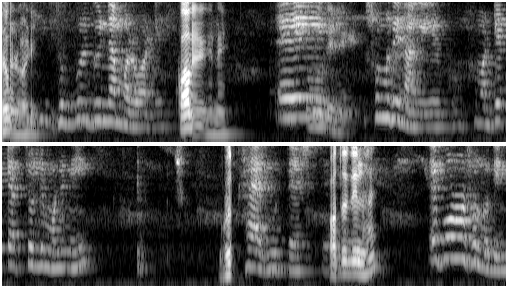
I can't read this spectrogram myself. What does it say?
ধূপগুড়ি দুই নম্বর ওয়ার্ডে। কবে এখানে? এই ষোলো দিন আগে। এরকম। আমার ডেটটা অ্যাকচুয়ালি মনে নেই। হ্যাঁ ঘুরতে আসছে। কতদিন হয়? এই পনেরো ষোলো দিন।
